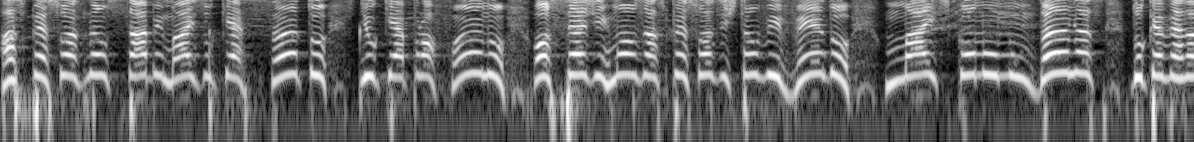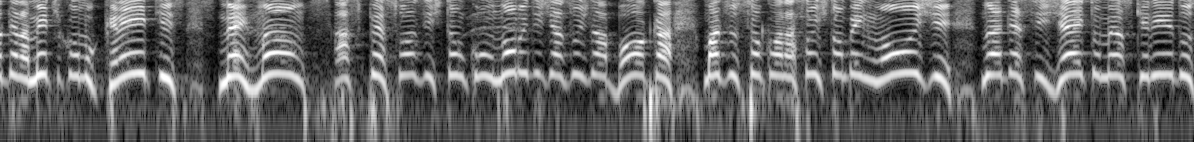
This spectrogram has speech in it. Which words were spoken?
As pessoas não sabem mais o que é santo e o que é profano. Ou seja, irmãos, as pessoas estão vivendo mais como mundanas do que verdadeiramente como crentes. Meu irmão, as pessoas estão com o nome de Jesus na boca, mas o seu coração estão bem longe. Não é desse jeito, meus queridos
